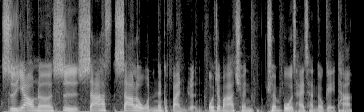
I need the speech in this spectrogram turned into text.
只要呢是杀杀了我的那个犯人，我就把他全全部财产都给他。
